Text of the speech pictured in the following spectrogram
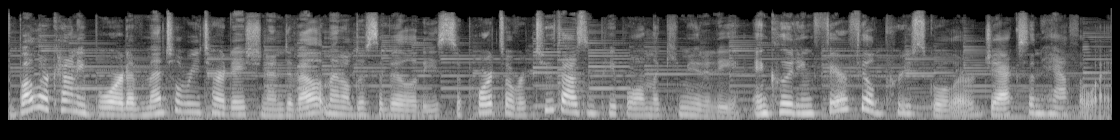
The Butler County Board of Mental Retardation and Developmental Disabilities supports over 2,000 people in the community, including Fairfield preschooler Jackson Hathaway.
